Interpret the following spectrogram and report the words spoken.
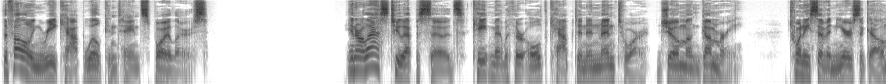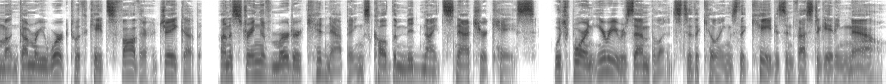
The following recap will contain spoilers. In our last two episodes, Kate met with her old captain and mentor, Joe Montgomery. 27 years ago, Montgomery worked with Kate's father, Jacob, on a string of murder kidnappings called the Midnight Snatcher case, which bore an eerie resemblance to the killings that Kate is investigating now.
